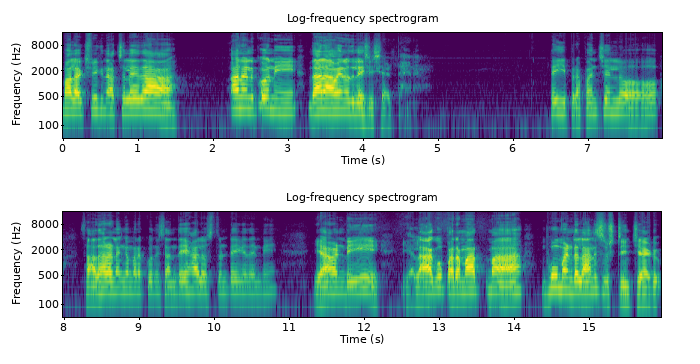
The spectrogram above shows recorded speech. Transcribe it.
మా లక్ష్మికి నచ్చలేదా? అని అనుకొని దాన్ని ఆమెను వదిలేసేసాడు ఆయన. అంటే ఈ ప్రపంచంలో సాధారణంగా మనకు కొన్ని సందేహాలు వస్తుంటాయి కదండి. ఏమండి? ఎలాగూ పరమాత్మ భూమండలాన్ని సృష్టించాడు.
